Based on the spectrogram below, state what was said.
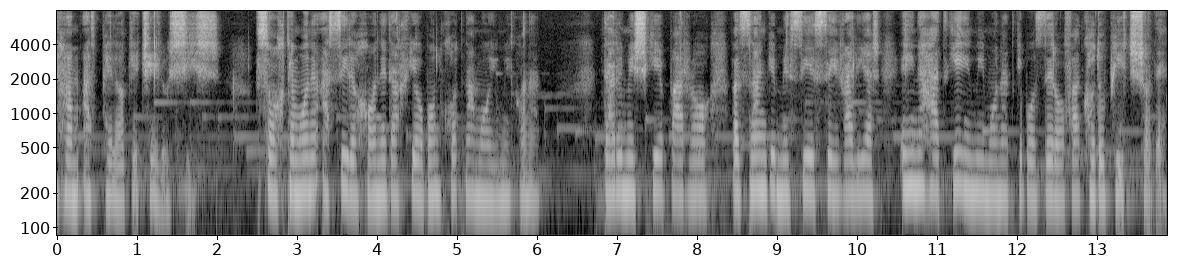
هم از پلاک 46 ساختمان اصیل خانه در خیابان خود نمایی می کند. در مشکی براق و زنگ مسی صیقلیش عین هدیه میماند که با ظرافت کادو پیچ شده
